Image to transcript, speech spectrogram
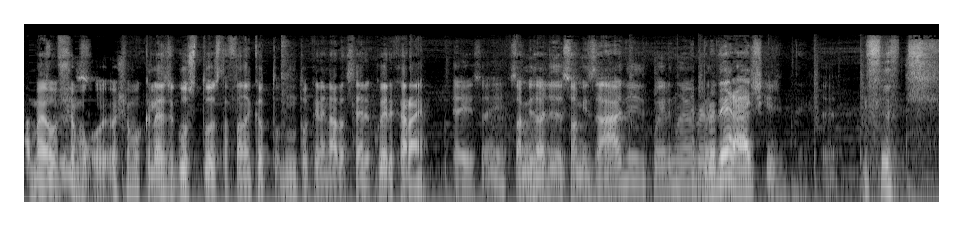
Ah, mas eu Tudo chamo, eu chamo o Clésio gostoso. Tá falando que eu tô- não tô querendo nada sério com ele, caralho? É isso aí. Sua amizade, sua amizade com ele não é, É verdade. broderagem que a gente tem.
